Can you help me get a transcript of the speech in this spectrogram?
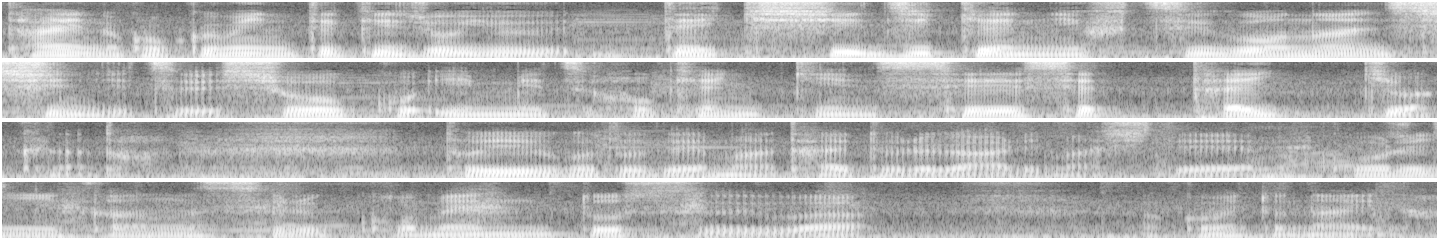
タイの国民的女優、溺死事件に不都合な真実、証拠隠滅、保険金性接待疑惑など。ということで、まあ、タイトルがありまして、これに関するコメント数は、コメントないな。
